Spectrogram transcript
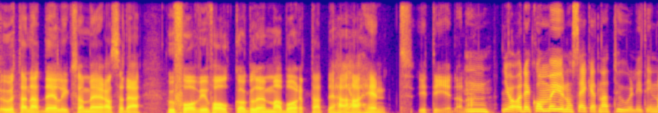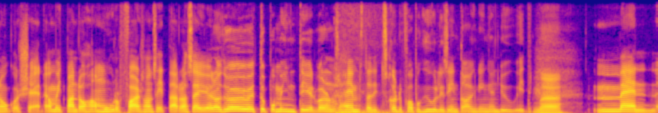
utan att det är liksom mer sådär, hur får vi folk att glömma bort att det här ja. har hänt i tiderna? Mm, ja, och det kommer ju nog säkert naturligt i något skede, om inte man då har morfar som sitter och säger att vet du, på min tid var det så hemskt att inte ska du få på gulisintagningen, do it. Nej. Men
